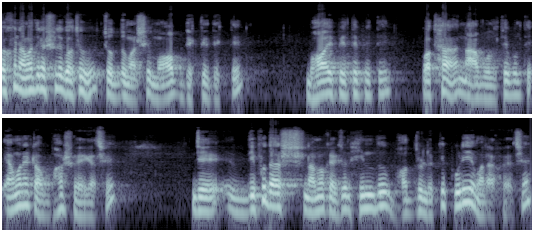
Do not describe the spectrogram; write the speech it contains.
তখন আমাদের আসলে গত চোদ্দ মাসে মব দেখতে দেখতে, ভয় পেতে পেতে, কথা না বলতে বলতে এমন একটা অভ্যাস হয়ে গেছে যে দীপু দাস নামক একজন হিন্দু ভদ্রলোককে পুড়িয়ে মারা হয়েছে।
